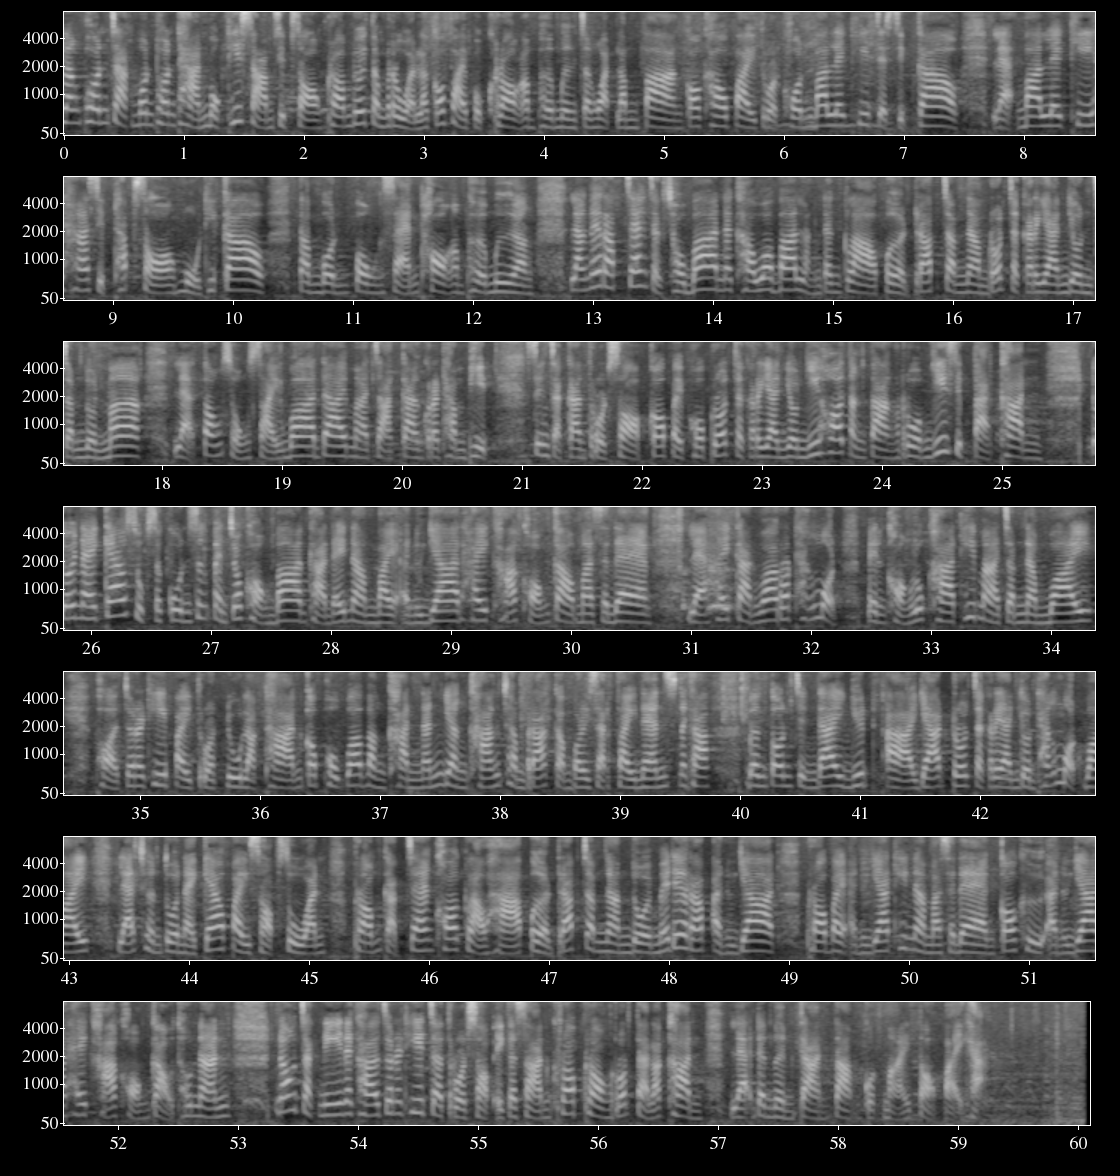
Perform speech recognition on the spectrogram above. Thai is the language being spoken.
ำลังพลจากมณฑลฐานบกที่ 32 พร้อมด้วยตำรวจ และก็ฝ่ายปกครองอำเภอเมืองจังหวัดลำปาง ก็เข้าไปตรวจค้นบ้านเลขที่ 79 และบ้านเลขที่ 50 ทับ 2 หมู่ที่ 9 ตำบลปงแสนทองอำเภอเมือง หลังได้รับแจ้งจากชาวบ้านนะคะ ว่าบ้านหลังดังกล่าวเปิดรับจำนำรถจักรยานยนต์จำนวนมาก และต้องสงสัยว่าได้มาจากการกระทำผิด ซึ่งจากการตรวจสอบก็ไปพบรถจักรยานยนต์ยี่ห้อต่างๆ รวม 28 คัน โดยนายแก้วสุขสกุลซึ่งเป็นเจ้าของบ้านค่ะได้นำใบอนุญาตให้ค้าของเก่ามาแสดง และให้การว่ารถทั้งหมดเป็นของลูกค้าที่มาจำนำไว้ พอเจ้าหน้าที่ไปตรวจดูหลักฐาน ก็พบว่าบางคันนั้นยังค้างชำระกับบริษัทไฟแนนซ์นะคะ เบื้องต้นจึงได้ยึดอายัดรถจักรยานยนต์ทั้งหมดไว้ และเชิญตัวนายแก้วไปสอบสวน พร้อมกับแจ้งข้อกล่าวหาเปิดรับจำนำโดยไม่ได้รับอนุญาต เพราะใบอนุญาตที่นำมาแสดงก็คืออนุญาตให้ค้าของเก่าเท่านั้น นอกจากนี้นะคะเจ้าหน้าที่จะตรวจสอบเอกสารครอบครองรถแต่ละคัน และดำเนินการตามกฎหมายต่อไปค่ะ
